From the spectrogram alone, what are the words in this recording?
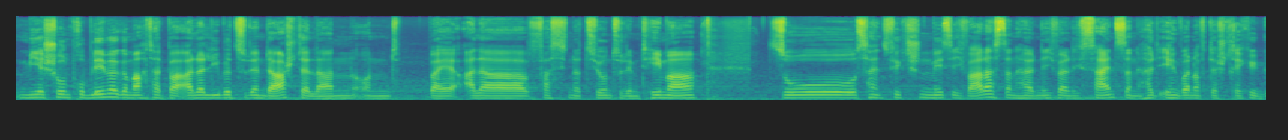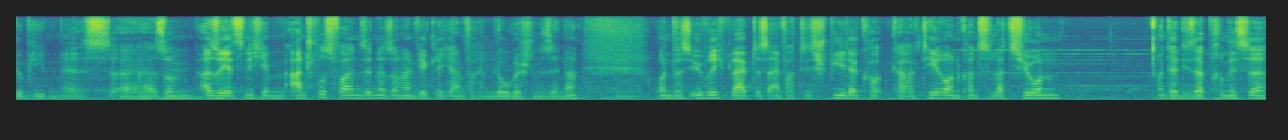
mir schon Probleme gemacht hat bei aller Liebe zu den Darstellern und bei aller Faszination zu dem Thema. So Science-Fiction-mäßig war das dann halt nicht, weil die Science dann halt irgendwann auf der Strecke geblieben ist. Also, also jetzt nicht im anspruchsvollen Sinne, sondern wirklich einfach im logischen Sinne. Mhm. Und was übrig bleibt, ist einfach das Spiel der Charaktere und Konstellationen unter dieser Prämisse,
